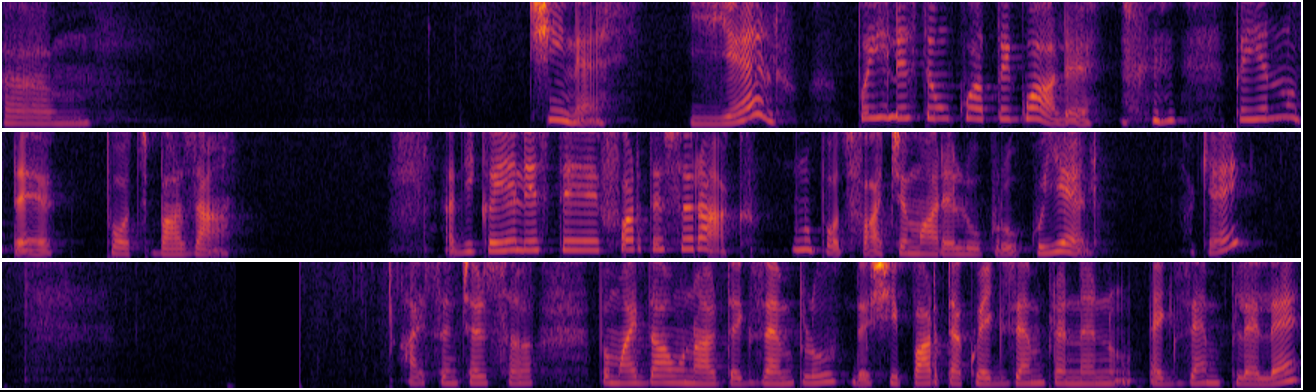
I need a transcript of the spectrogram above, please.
um, cine? El? Păi el este un coate goale. Pe el nu te poți baza. Adică el este foarte sărac nu poți face mare lucru cu el. Ok? Hai să încerc să vă mai dau un alt exemplu, deși partea cu exemplele nu, exemplele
